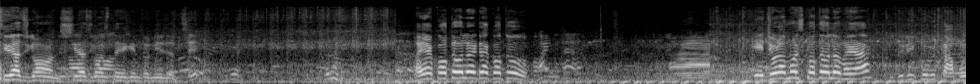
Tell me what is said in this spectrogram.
সিরাজগঞ্জ সিরাজগঞ্জ থেকে কিন্তু নিয়ে যাচ্ছে। ভাইয়া কত হলো এটা? কত? এই জোড়া মোষ কত হলো ভাইয়া? যদি খুবই কাবু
